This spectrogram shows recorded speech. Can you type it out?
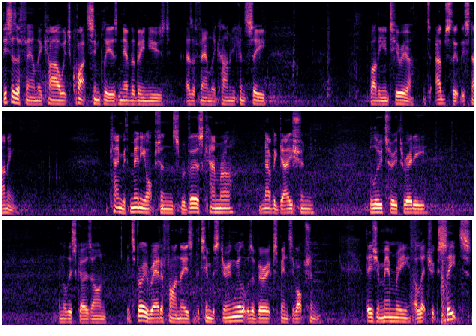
This is a family car which, quite simply, has never been used as a family car, and you can see by the interior. It's absolutely stunning. It came with many options reverse camera, navigation, Bluetooth ready, and the list goes on. It's very rare to find these with the timber steering wheel, it was a very expensive option. There's your memory electric seats.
